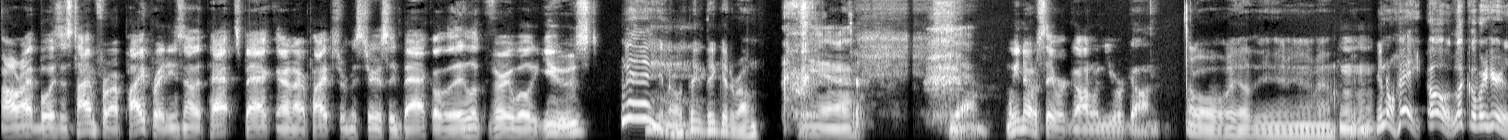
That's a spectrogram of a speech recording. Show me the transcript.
All right, boys, it's time for our pipe ratings now that Pat's back and our pipes are mysteriously back, although they look very well used. Yeah, you know, they, they get around. Yeah. yeah. We noticed they were gone when you were gone. Oh, well, yeah, well. Mhm. You know, hey, oh, look over here.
